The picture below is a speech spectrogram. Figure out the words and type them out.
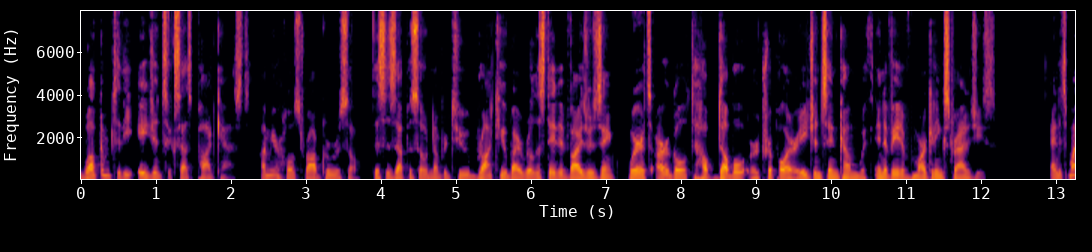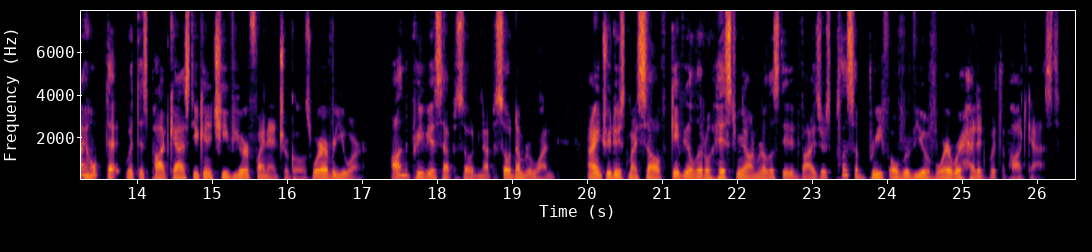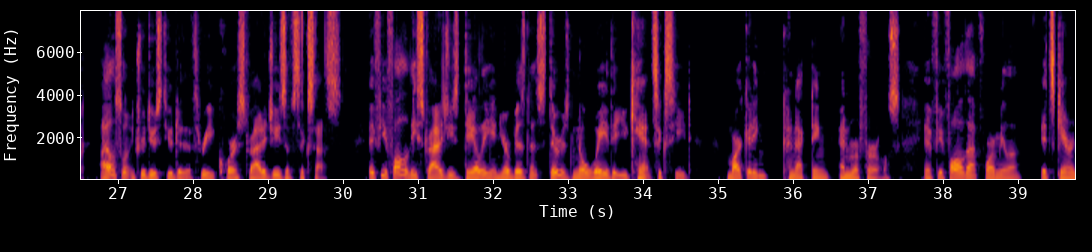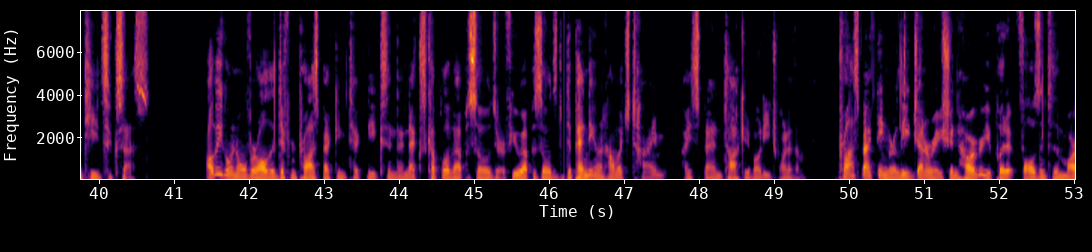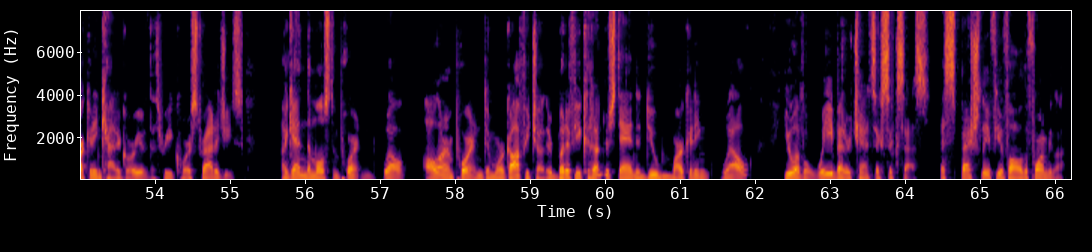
Welcome to the Agent Success Podcast. I'm your host, Rob Caruso. This is episode number two, brought to you by Real Estate Advisors Inc., where it's our goal to help double or triple our agents' income with innovative marketing strategies. And it's my hope that with this podcast, you can achieve your financial goals wherever you are. On the previous episode, in episode number one, I introduced myself, gave you a little history on real estate advisors, plus a brief overview of where we're headed with the podcast. I also introduced you to the three core strategies of success. If you follow these strategies daily in your business, there is no way that you can't succeed. Marketing, connecting, and referrals. If you follow that formula, it's guaranteed success. I'll be going over all the different prospecting techniques in the next couple of episodes or a few episodes, depending on how much time I spend talking about each one of them. Prospecting or lead generation, however you put it, falls into the marketing category of the three core strategies. Again, the most important, well, all are important and work off each other, but if you could understand and do marketing well, you have a way better chance of success, especially if you follow the formula.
